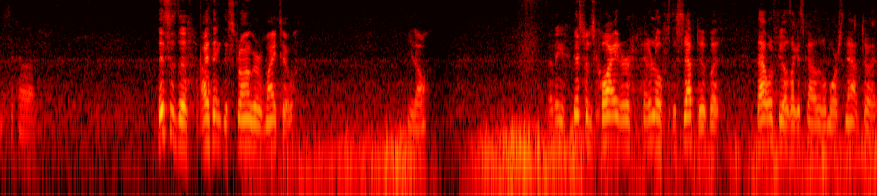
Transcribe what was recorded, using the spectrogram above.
Just to kind of, This is the, I think, the stronger of my two. You know. I think this one's quieter. I don't know if it's deceptive, but that one feels like it's got a little more snap to it.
